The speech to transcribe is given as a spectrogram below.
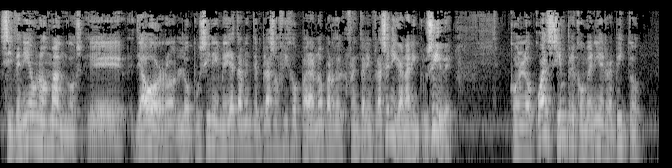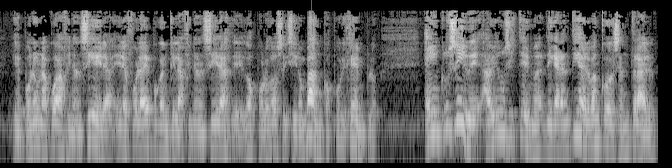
si tenía unos mangos eh, de ahorro, lo pusiera inmediatamente en plazo fijo para no perder frente a la inflación y ganar inclusive. Con lo cual siempre convenía, y repito, eh, poner una cueva financiera, era, fue la época en que las financieras de 2x2 se hicieron bancos, por ejemplo, e inclusive había un sistema de garantía del Banco Central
